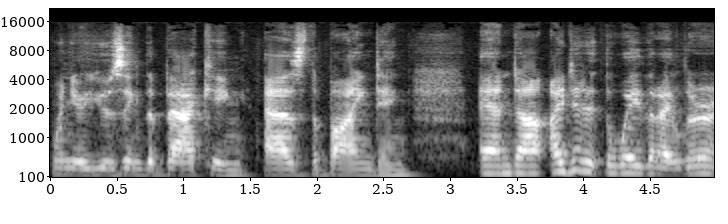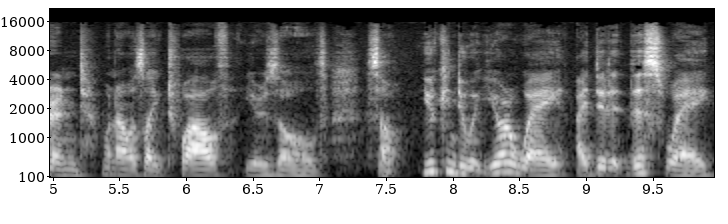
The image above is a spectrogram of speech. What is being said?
when you're using the backing as the binding. And uh, I did it the way that I learned when I was like 12 years old. So you can do it your way. I did it this way.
